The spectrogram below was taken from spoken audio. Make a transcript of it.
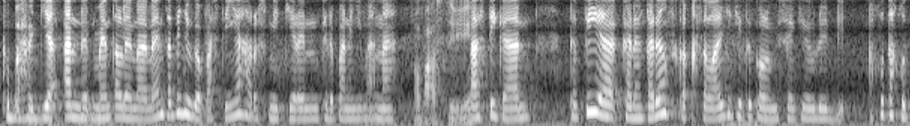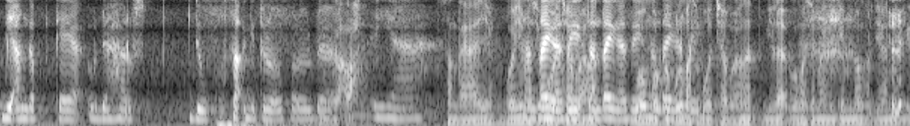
kebahagiaan dan mental dan lain-lain tapi juga pastinya harus mikirin ke depannya gimana. Oh pasti. Pasti kan? Tapi ya kadang-kadang suka kesel aja gitu kalau misalnya kayak udah di aku takut dianggap kayak udah harus dosa gitu loh kalau udah. Enggak lah. iya. Santai aja. Gue masih bocah sih? banget. Santai nggak sih? gue umur Santai 20 nggak masih sih? bocah banget. Gila gue masih main game dong kerjaan gitu.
